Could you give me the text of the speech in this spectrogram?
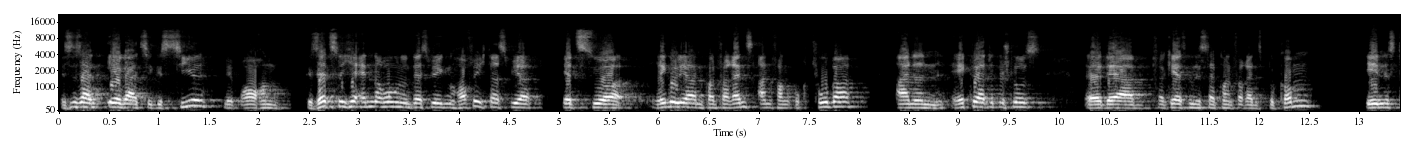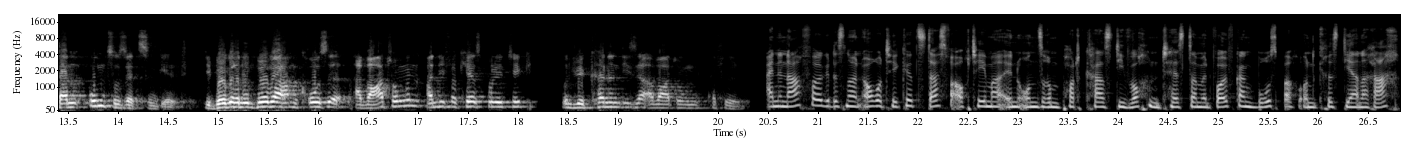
Es ist ein ehrgeiziges Ziel. Wir brauchen gesetzliche Änderungen und deswegen hoffe ich, dass wir jetzt zur regulären Konferenz Anfang Oktober einen Eckwertebeschluss äh, der Verkehrsministerkonferenz bekommen, den es dann umzusetzen gilt. Die Bürgerinnen und Bürger haben große Erwartungen an die Verkehrspolitik und wir können diese Erwartungen erfüllen. Eine Nachfolge des 9-Euro-Tickets, das war auch Thema in unserem Podcast Die Wochentester mit Wolfgang Bosbach und Christian Rach.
